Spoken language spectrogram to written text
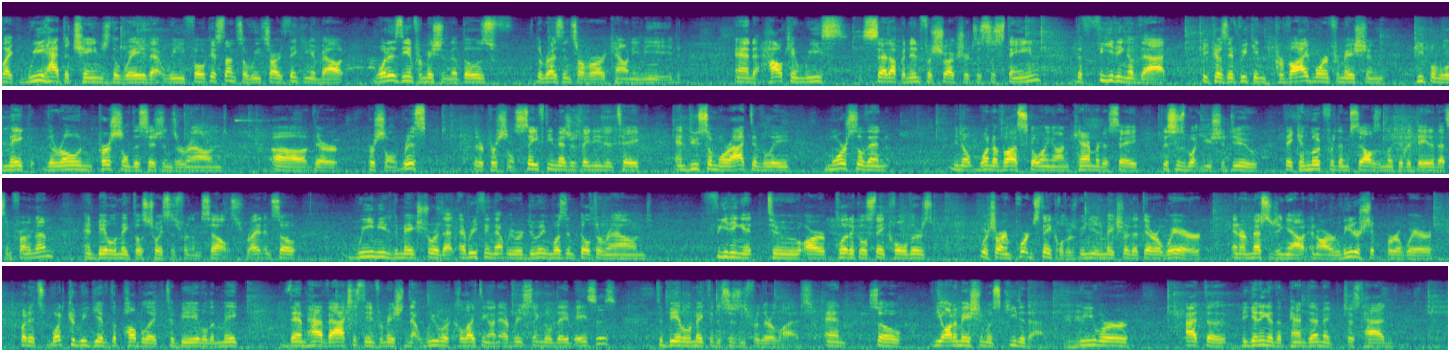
like we had to change the way that we focused on, so we started thinking about what is the information that those, the residents of our county need, and how can we set up an infrastructure to sustain the feeding of that, because if we can provide more information, people will make their own personal decisions around uh, their personal risk, their personal safety measures they need to take, and do so more actively, more so than you know, one of us going on camera to say, this is what you should do, they can look for themselves and look at the data that's in front of them and be able to make those choices for themselves, right? And so we needed to make sure that everything that we were doing wasn't built around feeding it to our political stakeholders, which are important stakeholders. We need to make sure that they're aware and our messaging out and our leadership are aware, but it's what could we give the public to be able to make them have access to the information that we were collecting on every single day basis to be able to make the decisions for their lives. And so the automation was key to that. Mm -hmm. We were, at the beginning of the pandemic, just had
